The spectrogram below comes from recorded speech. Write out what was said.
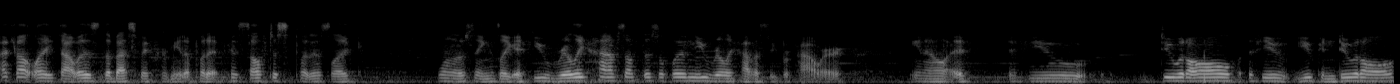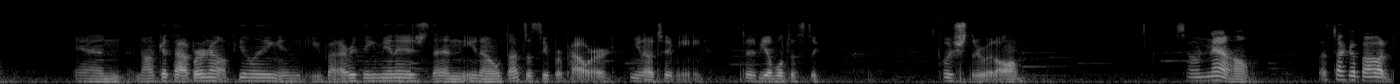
I felt like that was the best way for me to put it because self-discipline is like one of those things like if you really have self-discipline you really have a superpower you know if if you do it all if you you can do it all and not get that burnout feeling and you've got everything managed, then, you know, that's a superpower, you know, to me, to be able just to push through it all. So now, let's talk about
